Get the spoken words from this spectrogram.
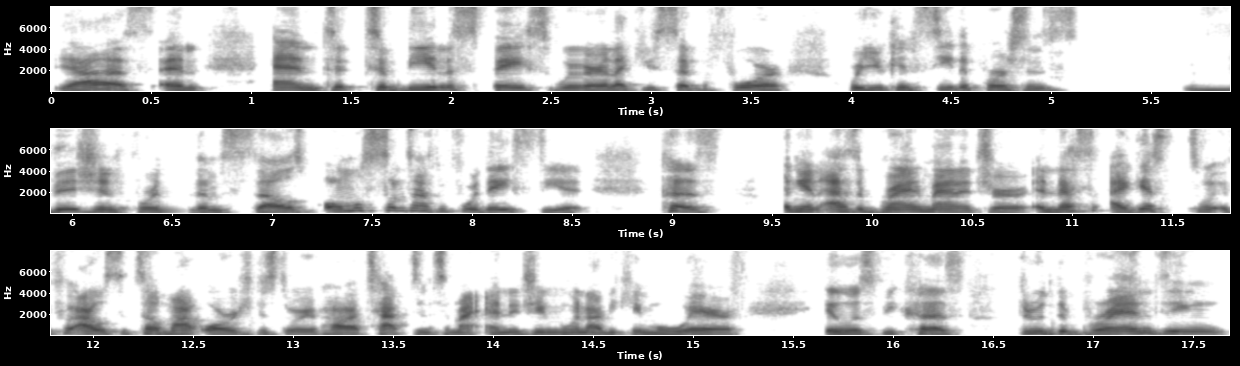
Yes. And and to, to be in a space where, like you said before, where you can see the person's vision for themselves almost sometimes before they see it. Because again, as a brand manager, and that's I guess if I was to tell my origin story of how I tapped into my energy when I became aware, it was because through the branding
